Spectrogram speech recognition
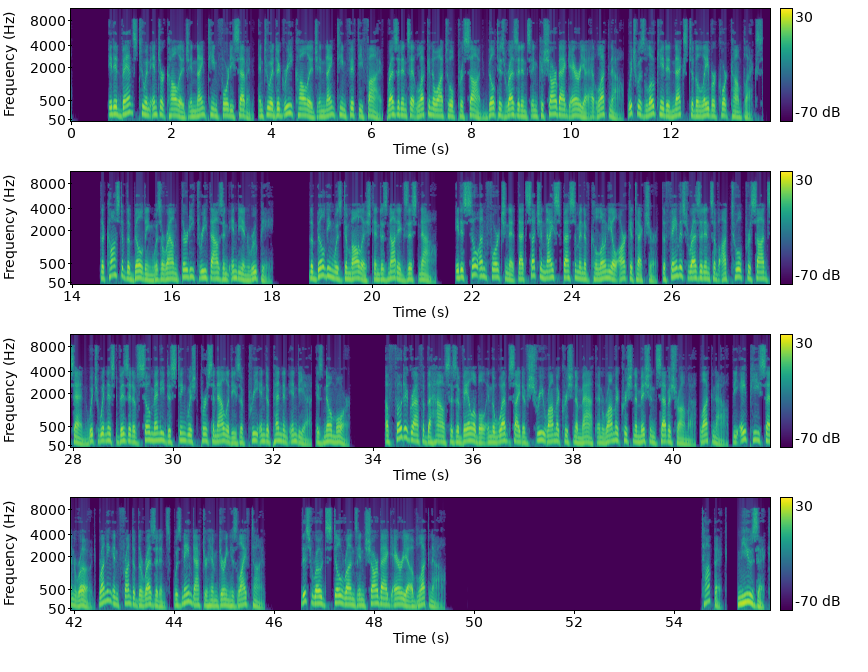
It advanced to an inter-college in 1947, and to a degree college in 1955. Residents at Lucknowatul Prasad built his residence in Kasharbagh area at Lucknow, which was located next to the Labour Court complex. The cost of the building was around 33,000 Indian rupee. The building was demolished and does not exist now. It is so unfortunate that such a nice specimen of colonial architecture, the famous residence of Atul Prasad Sen which witnessed visit of so many distinguished personalities of pre-independent India, is no more. A photograph of the house is available in the website of Sri Ramakrishna Math and Ramakrishna Mission Sevashrama, Lucknow. The A. P. Sen Road, running in front of the residence, was named after him during his lifetime. This road still runs in Sharbagh area of Lucknow. Music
